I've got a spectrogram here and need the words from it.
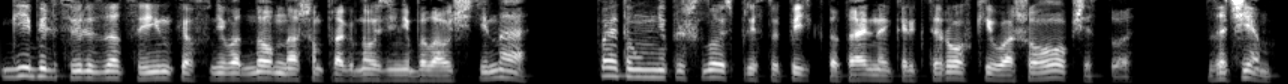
Гибель цивилизации инков ни в одном нашем прогнозе не была учтена, поэтому мне пришлось приступить к тотальной корректировке вашего общества. Зачем?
